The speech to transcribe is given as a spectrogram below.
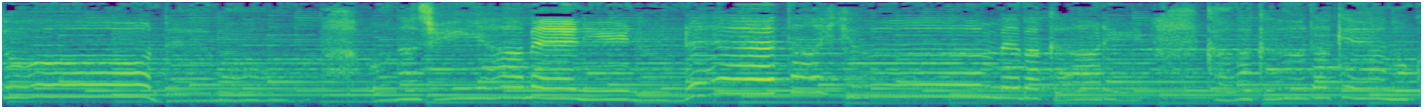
どれも同じ雨に濡れた夢ばかり乾くだけの子。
